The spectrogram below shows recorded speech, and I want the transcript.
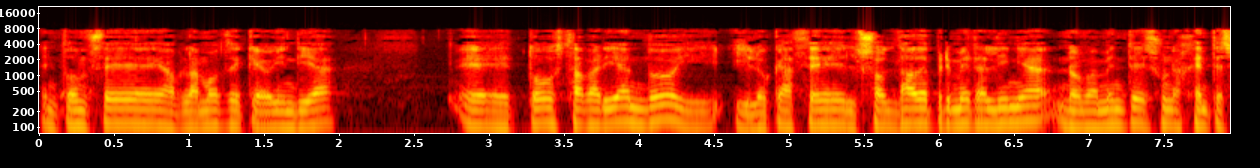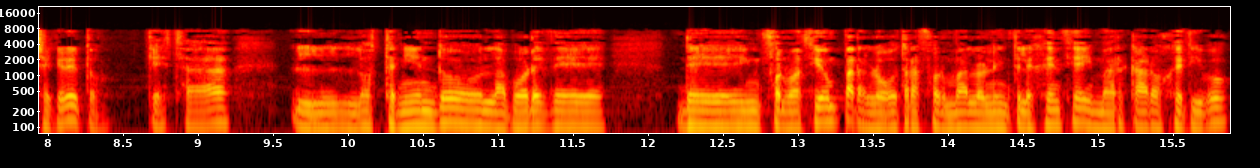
Entonces hablamos de que hoy en día eh, todo está variando y, lo que hace el soldado de primera línea normalmente es un agente secreto que está obteniendo labores de, información para luego transformarlo en inteligencia y marcar objetivos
